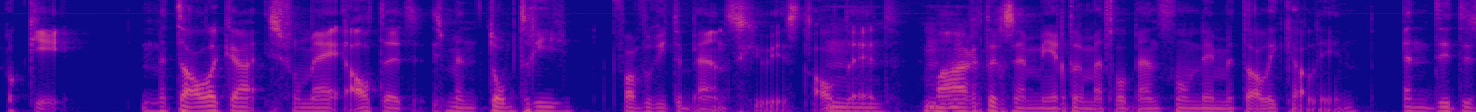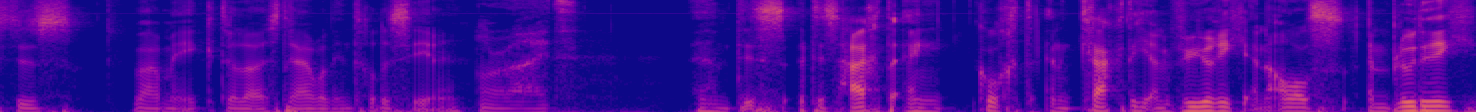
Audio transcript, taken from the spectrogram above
Oké, Metallica is voor mij altijd... Is mijn top drie favoriete bands geweest. Altijd. Mhm. Maar er zijn meerdere metalbands dan alleen Metallica alleen. En dit is dus waarmee ik de luisteraar wil introduceren. Alright. En het is, het is hard en kort en krachtig en vurig en alles en bloederig.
